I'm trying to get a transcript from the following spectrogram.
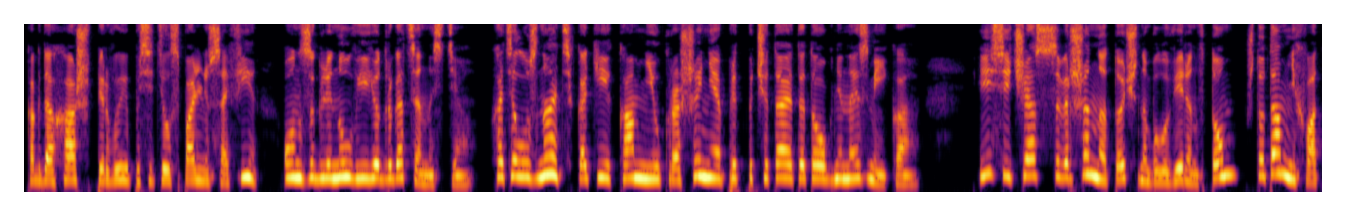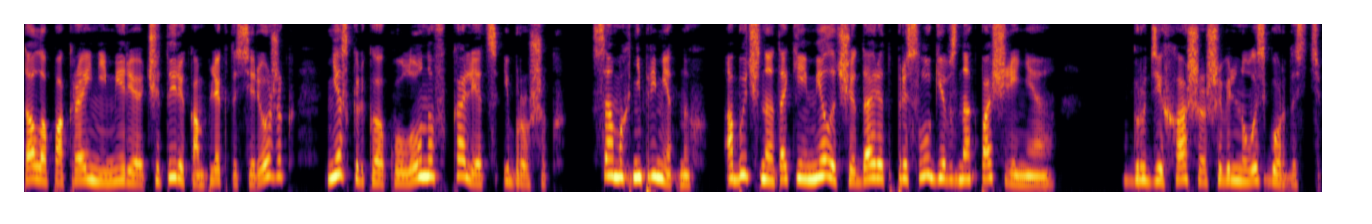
Когда Хаш впервые посетил спальню Софи, он заглянул в ее драгоценности. Хотел узнать, какие камни и украшения предпочитает эта огненная змейка. И сейчас совершенно точно был уверен в том, что там не хватало по крайней мере четыре комплекта сережек, несколько кулонов, колец и брошек. Самых неприметных. Обычно такие мелочи дарят прислуги в знак поощрения. В груди Хаша шевельнулась гордость.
